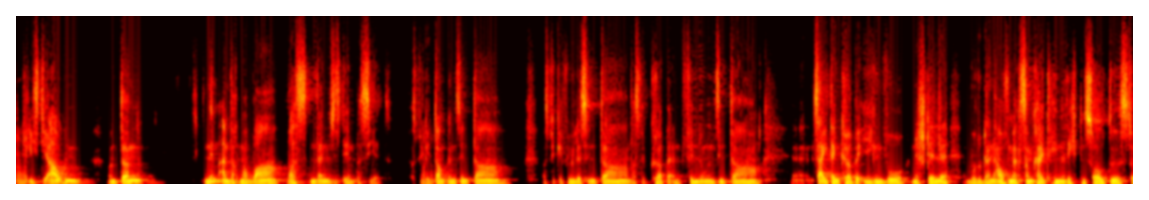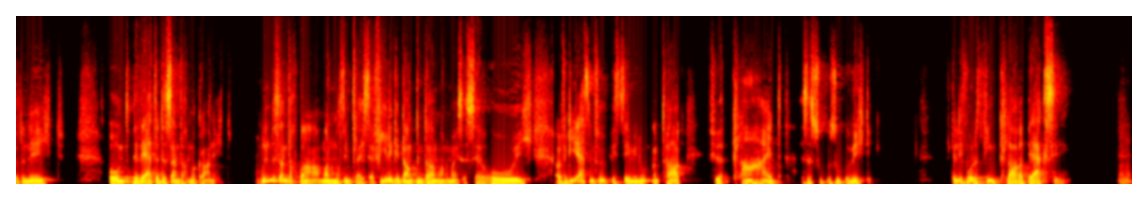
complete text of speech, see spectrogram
Mhm. Schließ die Augen und dann nimm einfach mal wahr, was in deinem System passiert. Was für mhm. Gedanken sind da? Was für Gefühle sind da? Was für Körperempfindungen sind da? Äh, zeigt dein Körper irgendwo eine Stelle, wo du deine Aufmerksamkeit hinrichten solltest oder nicht? Und bewerte das einfach mal gar nicht. Nimm es einfach wahr. Manchmal sind vielleicht sehr viele Gedanken da, manchmal ist es sehr ruhig. Aber für die ersten fünf bis zehn Minuten am Tag, für Klarheit, ist es super, super wichtig. Stell dir vor, das ist wie ein klarer Bergsee. Mhm.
